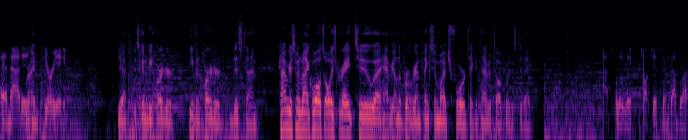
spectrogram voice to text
And that is Right. infuriating. Yeah, it's going to be harder, even harder this time. Congressman Mike Waltz, always great to uh, have you on the program. Thanks so much for taking time to talk with us today. Absolutely. Talk to you soon. God bless.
